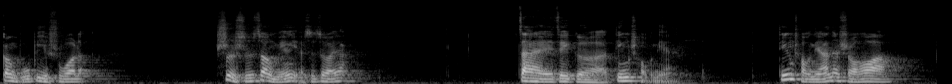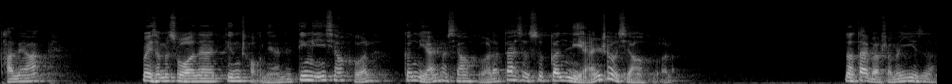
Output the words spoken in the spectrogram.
更不必说了。事实证明也是这样。在这个丁丑年，丁丑年的时候啊，谈恋爱，为什么说呢？丁丑年的丁寅相合了，跟年上相合了，但是是跟年上相合了。那代表什么意思啊？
